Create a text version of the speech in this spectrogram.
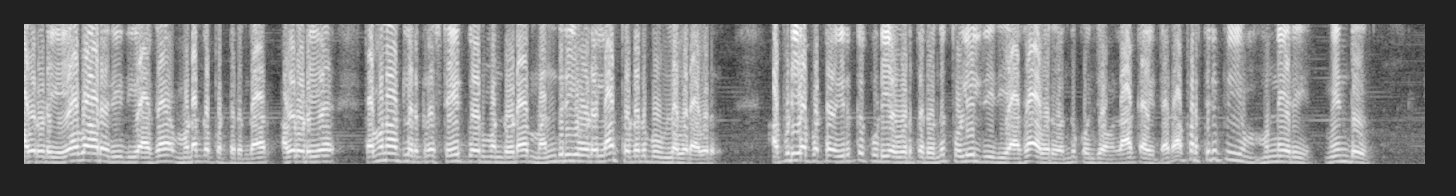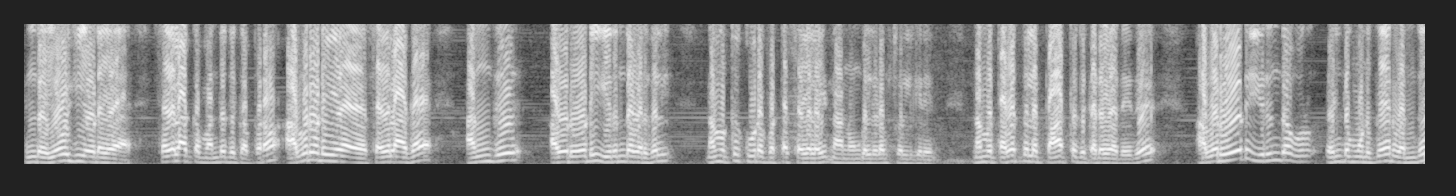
அவருடைய வியாபார ரீதியாக முடக்கப்பட்டிருந்தார். அவருடைய தமிழ்நாட்டில் இருக்கிற ஸ்டேட் கவர்மெண்டோட மந்திரியோட எல்லாம் தொடர்பு உள்ளவர் அவர். அப்படியாப்பட்ட இருக்கக்கூடிய ஒருத்தர் வந்து தொழில் ரீதியாக அவர் வந்து கொஞ்சம் லாக் ஆயிட்டார். அப்புறம் திருப்பியும் முன்னேறி மீண்டும் இந்த யோகியோடைய செயலாக்கம் வந்ததுக்கு அப்புறம் அவருடைய செயலாக அங்கு அவரோடு இருந்தவர்கள் நமக்கு கூறப்பட்ட செயலை நான் உங்களிடம் சொல்கிறேன். நம்ம தவத்தில் பார்த்தது கிடையாது இது. அவரோடு இருந்த ஒரு ரெண்டு மூணு பேர் வந்து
